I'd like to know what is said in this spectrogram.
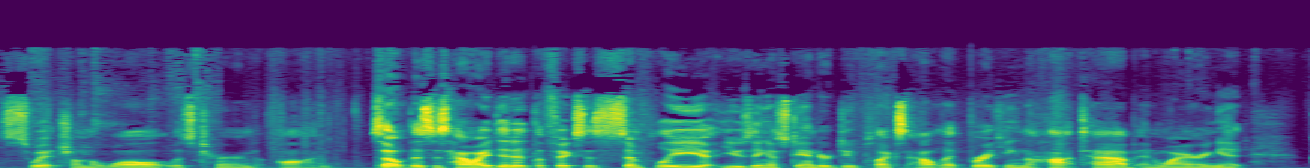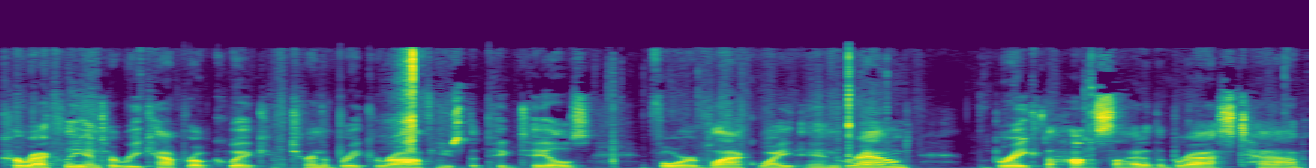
switch on the wall was turned on. So this is how I did it. The fix is simply using a standard duplex outlet, breaking the hot tab and wiring it correctly. And to recap real quick, turn the breaker off, use the pigtails for black, white, and ground, break the hot side of the brass tab.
